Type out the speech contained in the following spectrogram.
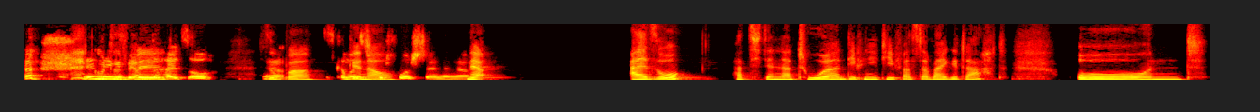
in Gutes den Gebärmutterhals auch. Super. Ja, das kann man genau. sich gut vorstellen. Ja. ja. Also hat sich der Natur definitiv was dabei gedacht. Und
